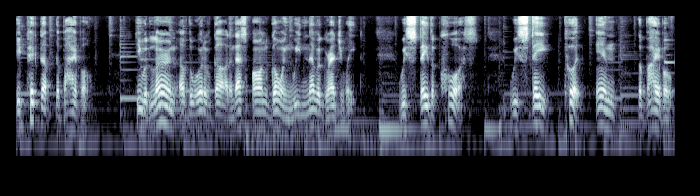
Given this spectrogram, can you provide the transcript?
He picked up the Bible. He would learn of the Word of God, and that's ongoing. We never graduate. We stay the course. We stay put in the Bible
